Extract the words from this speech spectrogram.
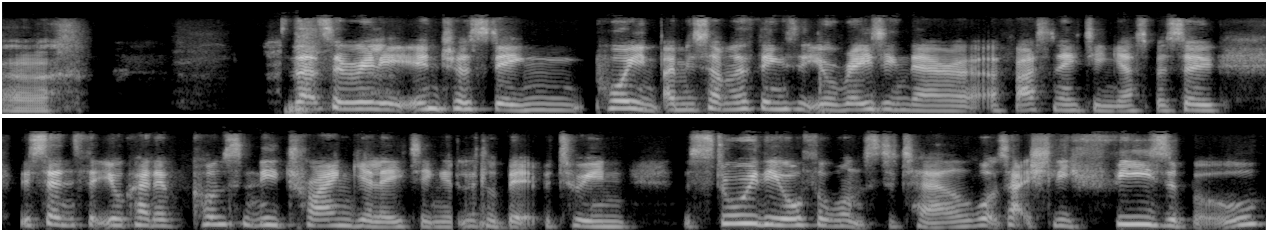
Uh, that's a really interesting point. I mean, some of the things that you're raising there are, fascinating, Jasper. So, the sense that you're kind of constantly triangulating a little bit between the story the author wants to tell, what's actually feasible,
